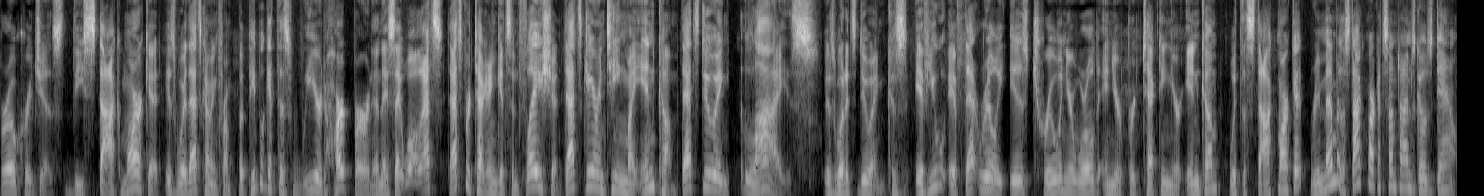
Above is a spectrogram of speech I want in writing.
brokerages. The stock market is where that's coming from. But people get this weird heartburn and they say, "Well, that's that's protecting against inflation. That's guaranteeing my income. That's doing lies." Is what it's doing. Cuz if you if that really is true in your world and you're protecting your income with the stock market, remember the stock market sometimes goes down.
